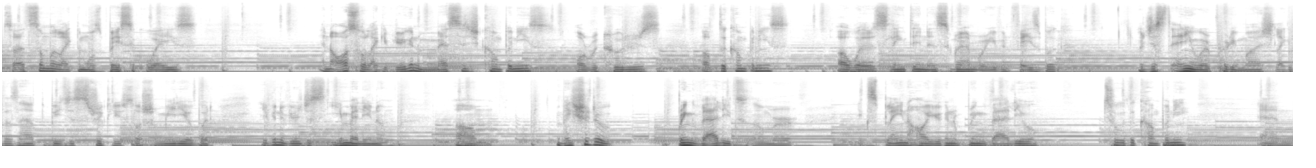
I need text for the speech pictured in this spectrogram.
So that's some of like the most basic ways. And also, like if you're gonna message companies or recruiters of the companies, or whether it's LinkedIn, Instagram, or even Facebook, or just anywhere, pretty much. Like it doesn't have to be just strictly social media, but even if you're just emailing them, um, make sure to bring value to them or explain how you're gonna bring value to the company and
